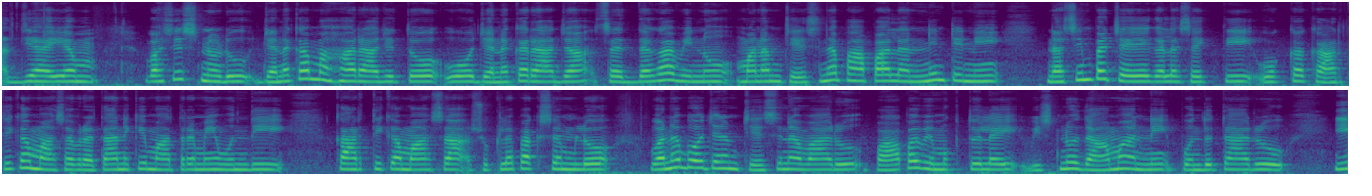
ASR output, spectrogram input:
అధ్యాయం. వశిష్ణుడు జనక మహారాజుతో ఓ జనకరాజా శ్రద్ధగా విను. మనం చేసిన పాపాలన్నింటినీ నశింపచేయగల శక్తి ఒక్క కార్తీక మాస వ్రతానికి మాత్రమే ఉంది. కార్తీక మాస శుక్లపక్షంలో వనభోజనం చేసిన వారు పాప విముక్తులై విష్ణుధామాన్ని పొందుతారు. ఈ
